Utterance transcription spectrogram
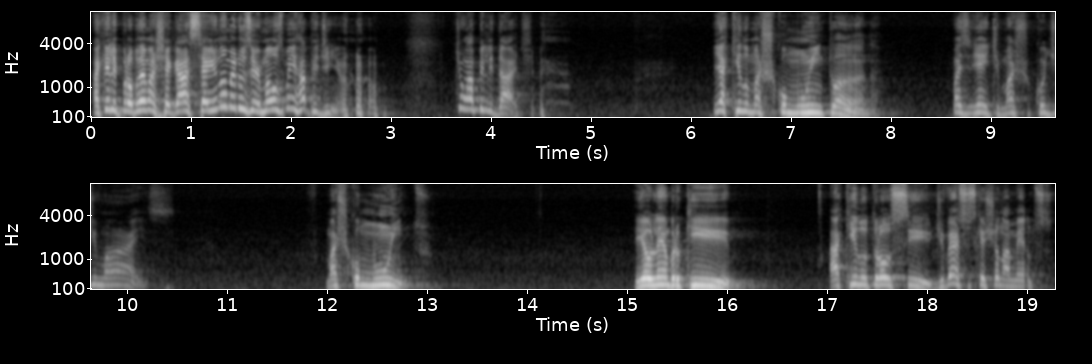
aquele problema chegasse a inúmeros irmãos bem rapidinho. Tinha uma habilidade. E aquilo machucou muito a Ana. Mas, gente, machucou demais. Machucou muito. E eu lembro que aquilo trouxe diversos questionamentos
